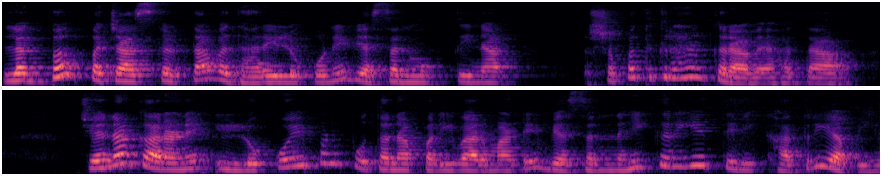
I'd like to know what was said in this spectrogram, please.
લગભગ પચાસ કરતાં વધારે લોકોને વ્યસન મુક્તિના શપથ ગ્રહણ કરાવ્યા હતા. જેના કારણે લોકોએ પણ પોતાના પરિવાર માટે વ્યસન નહીં કરીએ તેવી ખાતરી આપી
